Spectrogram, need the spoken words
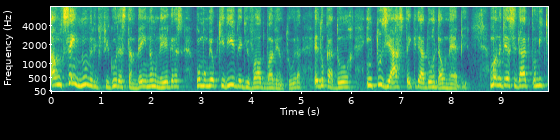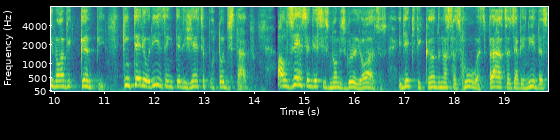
Há um sem número de figuras também não negras, como meu querido Edivaldo Boaventura, educador, entusiasta e criador da UNEB, uma universidade com 29 campi, que interioriza a inteligência por todo o Estado. A ausência desses nomes gloriosos, identificando nossas ruas, praças e avenidas,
